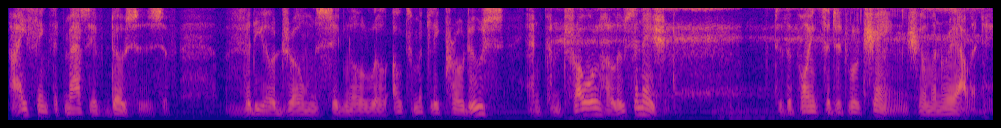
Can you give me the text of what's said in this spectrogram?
I think that massive doses of Videodrome signal will ultimately produce and control hallucination to the point that it will change human reality.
